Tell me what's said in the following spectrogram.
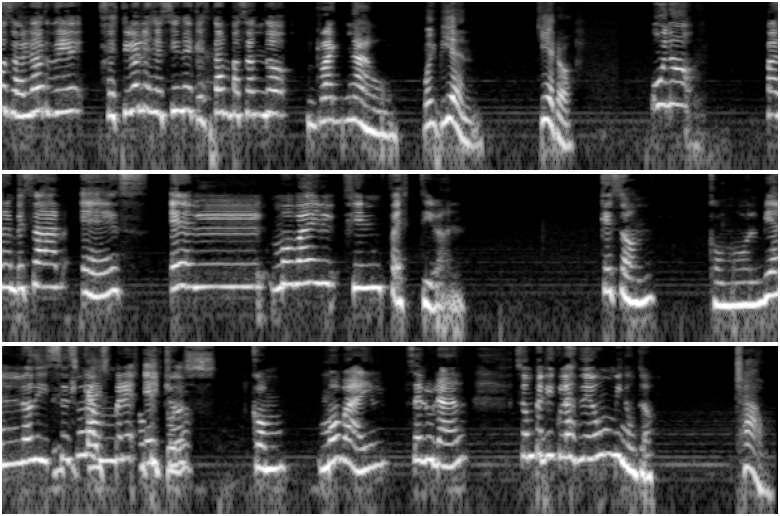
vamos a hablar de festivales de cine que están pasando right now. Muy bien. Quiero. Uno, para empezar, es el Mobile Film Festival. Que son, como bien lo dice su nombre, hechos con mobile, celular. Son películas de un minuto. Chao.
